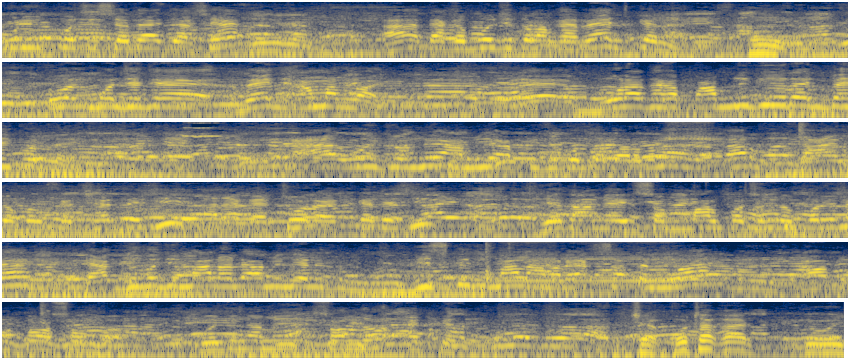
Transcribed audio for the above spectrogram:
কুড়ি পঁচিশে রেজ আছে। হ্যাঁ তাকে বলছি তোমার কাছে রেজ কেন। ওই বলছে যে রেজ আমার নয় বোরা থাকা পাবলিকই রেজ ব্যয় করলে। আর ওই জন্য আমি আর কিছু বলতে পারব না। আর গায়ে লোককে ছেড়ে দিয়েছি আর একে চোর দিয়েছি। যেহেতু আমি এই সব মাল পছন্দ করি না এক দু কেজি মাল হলে আমি নিয়ে বিশ কেজি মাল আমার একসাথে নেওয়া আমার পক্ষে অসম্ভব? ওই জন্য আমি সন্দেহ আটকে দিই আচ্ছা কোথাকার ওই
